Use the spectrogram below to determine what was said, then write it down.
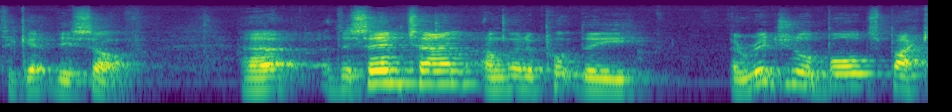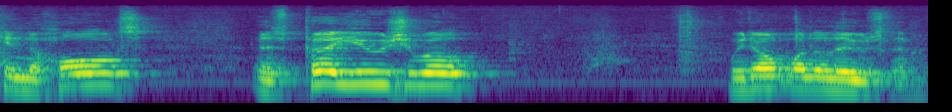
to get this off. Uh, at the same time I'm going to put the original bolts back in the holes. As per usual, we don't want to lose them.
